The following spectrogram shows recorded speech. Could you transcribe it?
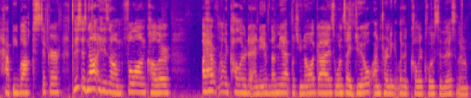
happy box sticker. This is not his um full-on color. I haven't really colored any of them yet, but you know what, guys? Once I do, I'm trying to get like a color close to this. And then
